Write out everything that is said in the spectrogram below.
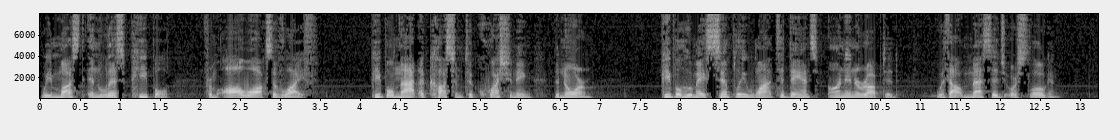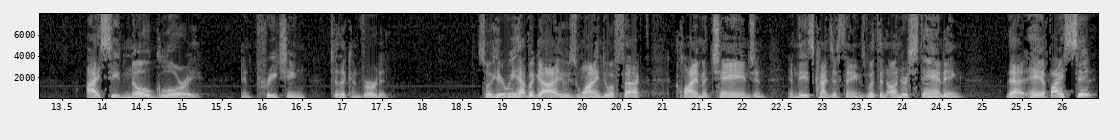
We must enlist people from all walks of life, people not accustomed to questioning the norm, people who may simply want to dance uninterrupted without message or slogan. I see no glory in preaching to the converted. So here we have a guy who's wanting to affect climate change and, and these kinds of things with an understanding that, hey, if I sit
